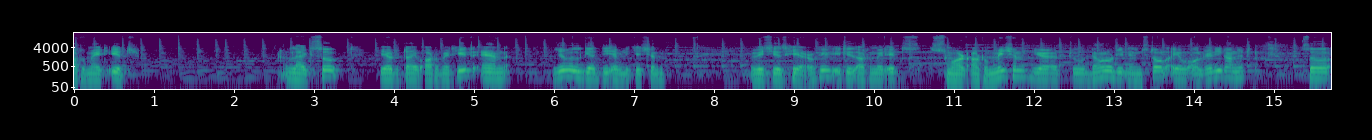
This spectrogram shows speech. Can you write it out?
AutomateIt. Like so you have to type AutomateIt and you will get the application which is here okay? It is automate it's smart automation. You have to download it and install. I have already done it. So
